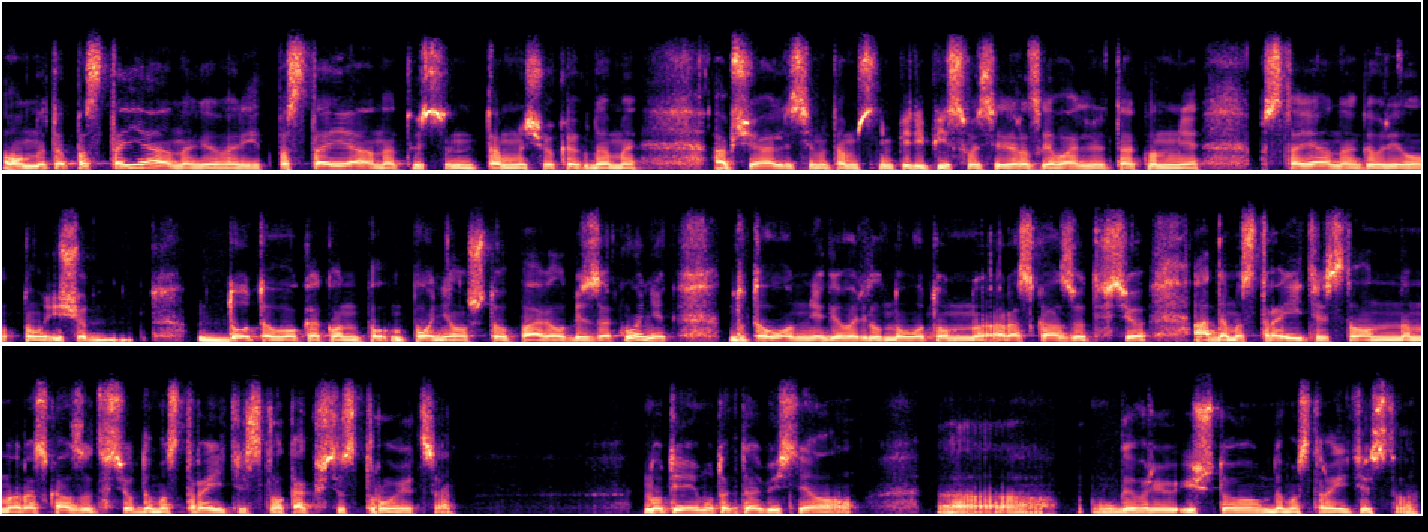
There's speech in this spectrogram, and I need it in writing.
он это постоянно говорит, постоянно. То есть там еще, когда мы общались, мы там с ним переписывались или разговаривали, так он мне постоянно говорил, ну, еще до того, как он понял, что Павел беззаконник, до того он мне говорил, ну вот он рассказывает все о домостроительстве, он нам рассказывает все домостроительство, как все строится. Ну, вот я ему тогда объяснял, а, говорю, и что домостроительство?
